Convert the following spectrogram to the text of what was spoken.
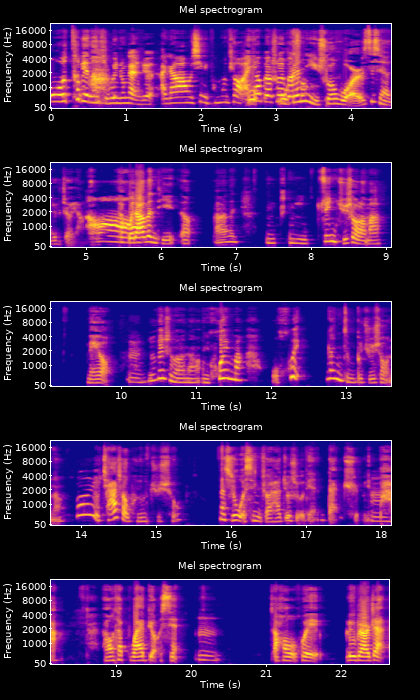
我，我特别能体会那种感觉。哎呀，我心里砰砰跳，哎，要不要说？要我不要说？跟你说，我儿子现在就是这样。哦，他回答问题，呃啊，那你你最近举手了吗？没有。嗯那为什么呢？你会吗？我会。那你怎么不举手呢？嗯，有其他小朋友举手。那其实我心里知道他就是有点胆怯，有点怕，然后他不爱表现，嗯然后我会溜边站，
